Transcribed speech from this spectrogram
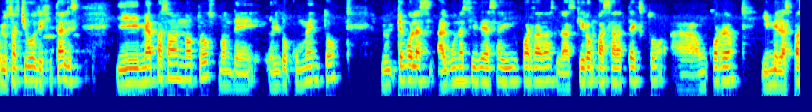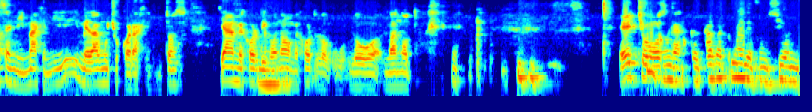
los archivos digitales. Y me ha pasado en otros donde el documento, tengo las, algunas ideas ahí guardadas, las quiero pasar a texto, a un correo, y me las pasa en imagen y, me da mucho coraje. Entonces, ya mejor digo, no, mejor lo, lo, lo anoto. Hecho, Oscar. cada quien le funciona.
